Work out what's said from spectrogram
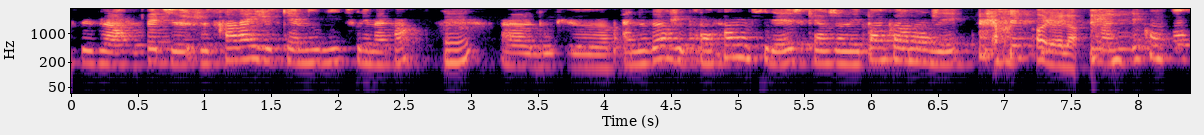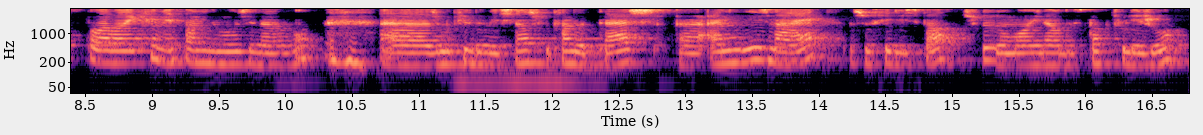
C'est ça. En fait, je, je travaille jusqu'à midi tous les matins. Mmh. Euh, donc, euh, à 9h, je prends enfin mon petit-déj car je n'ai pas encore mangé. Oh là là. c'est ma récompense pour avoir écrit mes 5000 mots généralement. Mmh. Euh, je m'occupe de mes chiens, je fais plein d'autres tâches. Euh, à midi, je m'arrête, je fais du sport. Je fais au moins une heure de sport tous les jours.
